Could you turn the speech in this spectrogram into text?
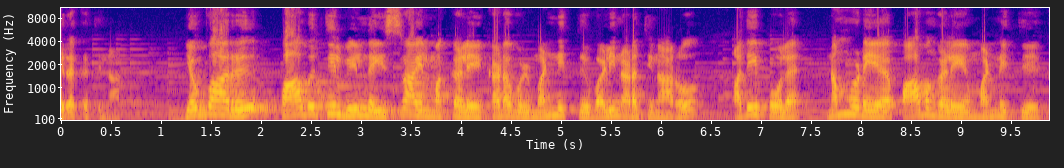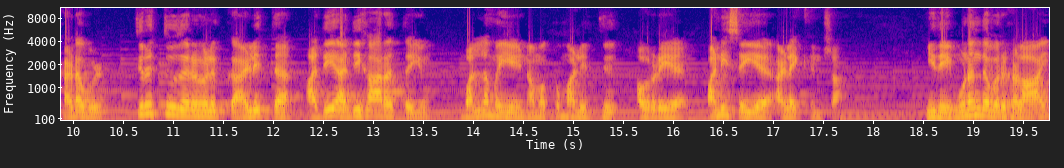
இரக்கத்தினால். எவ்வாறு பாவத்தில் வீழ்ந்த இஸ்ராயல் மக்களை கடவுள் மன்னித்து வழி நடத்தினாரோ அதே போல நம்முடைய பாவங்களையும் மன்னித்து கடவுள் திருத்தூதர்களுக்கு அளித்த அதே அதிகாரத்தையும் வல்லமையை நமக்கும் அளித்து அவருடைய பணி செய்ய அழைக்கின்றார். இதை உணர்ந்தவர்களாய்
